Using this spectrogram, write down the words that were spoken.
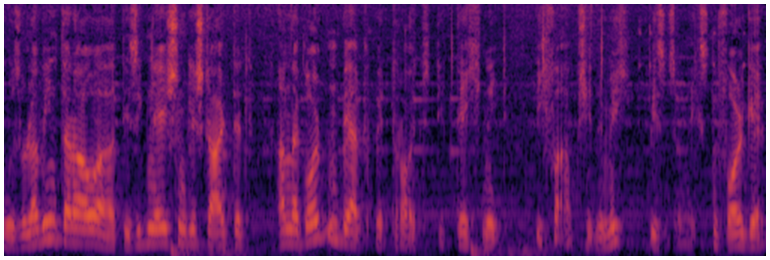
Ursula Winterauer hat die Signation gestaltet, Anna Goldenberg betreut die Technik. Ich verabschiede mich bis zur nächsten Folge.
